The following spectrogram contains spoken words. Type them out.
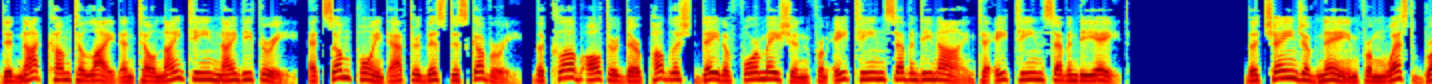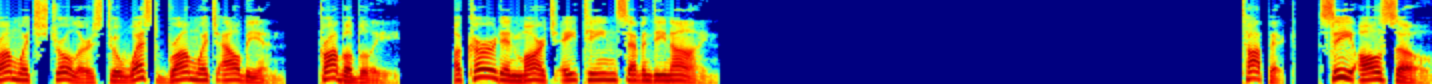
did not come to light until 1993. At some point after this discovery, the club altered their published date of formation from 1879 to 1878. The change of name from West Bromwich Strollers to West Bromwich Albion probably occurred in March 1879. Topic See also.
